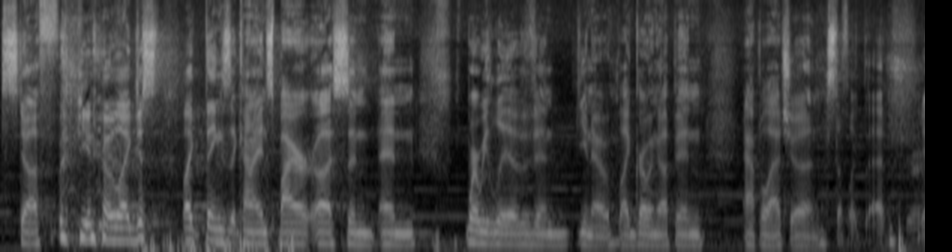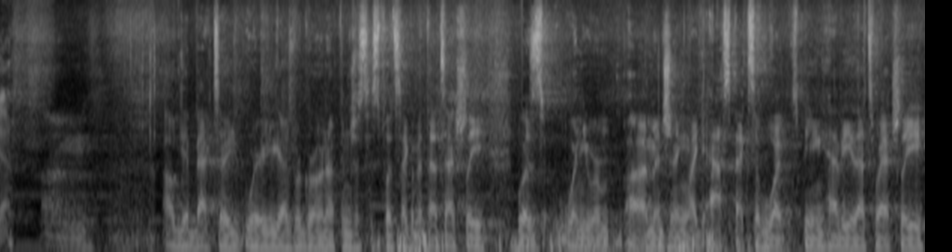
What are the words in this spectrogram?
stuff, you know, like just like things that kind of inspire us and and where we live and you know, like growing up in Appalachia and stuff like that. Yeah. I'll get back to where you guys were growing up in just a split second, but that's actually was when you were uh, mentioning like aspects of what's being heavy. That's why actually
